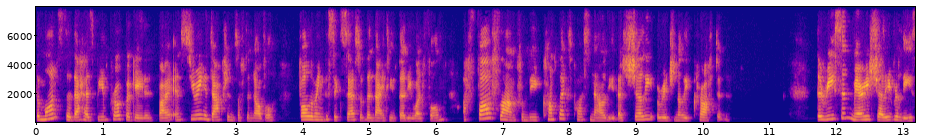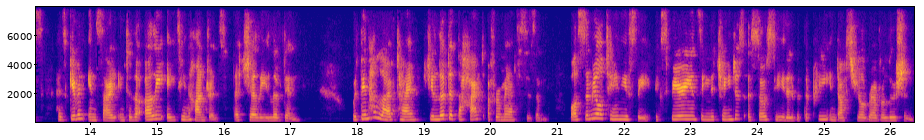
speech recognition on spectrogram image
The monster that has been propagated by ensuing adaptations of the novel following the success of the 1931 film are far flung from the complex personality that Shelley originally crafted. The recent Mary Shelley release has given insight into the early 1800s that Shelley lived in. Within her lifetime, she lived at the height of Romanticism, while simultaneously experiencing the changes associated with the pre industrial revolution.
